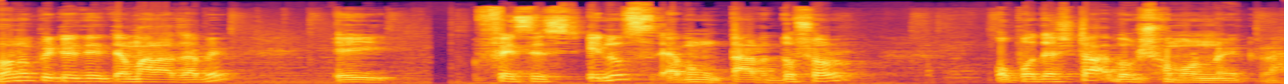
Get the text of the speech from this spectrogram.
গণপিটুনিতে মারা যাবে, এই ফেসিস্ট ইনুস এবং তার দোসর উপদেষ্টা এবং সমন্বয়করা।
